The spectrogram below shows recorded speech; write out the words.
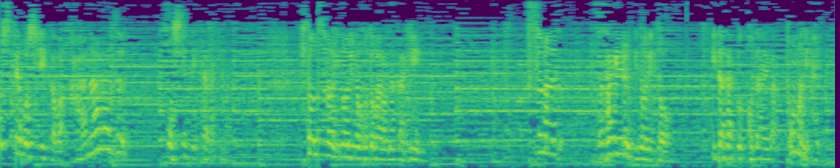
うしてほしいかは必ず教えていただきます。つの祈りの言葉の中に包まず捧げる祈りといただく答えが共に入っている。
